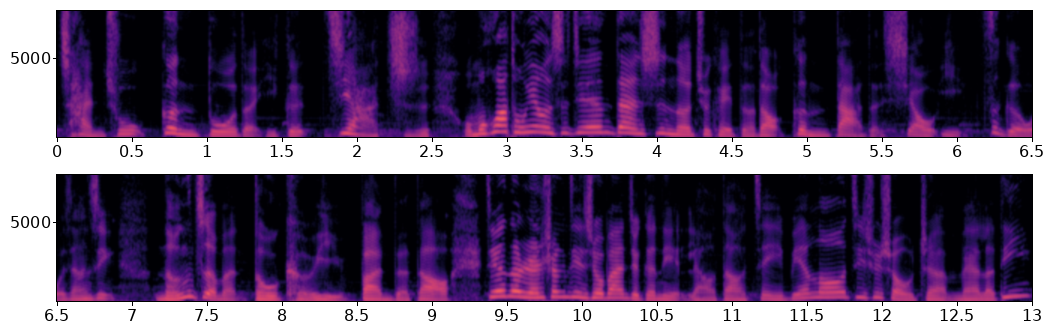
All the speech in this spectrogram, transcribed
产出更多的一个价值。我们花同样的时间，但是呢，却可以得到更大的效益。这个我相信能者们都可以办得到。今天的人生进修班就跟你聊到这一边喽，继续守着 Melody。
